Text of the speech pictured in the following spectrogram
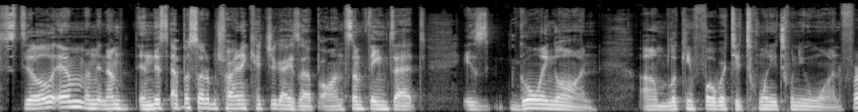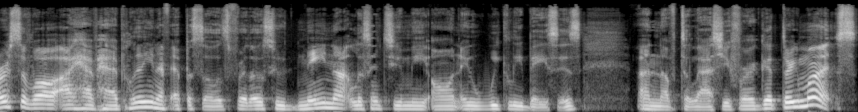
still am. I mean, I'm in this episode. I'm trying to catch you guys up on some things that is going on um, looking forward to 2021. First of all, I have had plenty enough episodes for those who may not listen to me on a weekly basis, enough to last you for a good three months.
